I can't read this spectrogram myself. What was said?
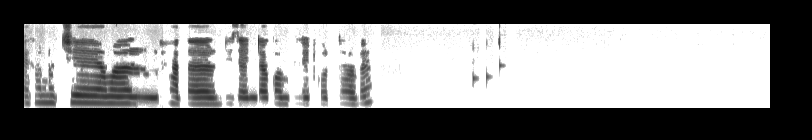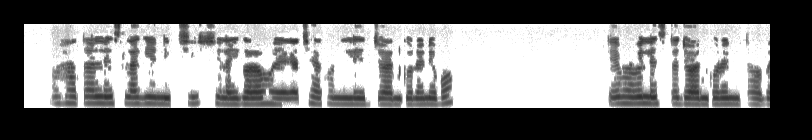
এখন হচ্ছে আমার হাতার ডিজাইনটা কমপ্লিট করতে হবে। হাতার লেস লাগিয়ে নিচ্ছি, সেলাই করা হয়ে গেছে, এখন লেস জয়েন করে নেব। এভাবে লেসটা জয়েন করে নিতে হবে।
